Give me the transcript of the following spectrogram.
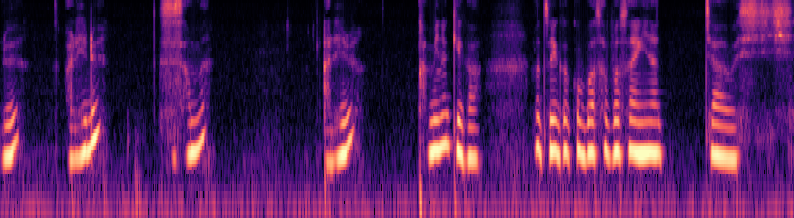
る？荒れる？すさむ？荒れる？髪の毛が、まあ、とにかくボサボサになっちゃうし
